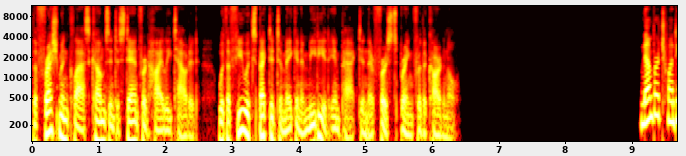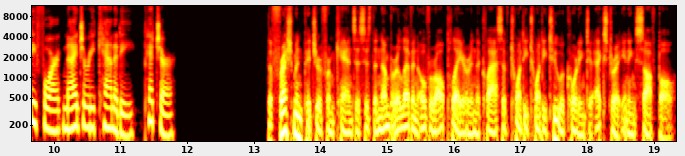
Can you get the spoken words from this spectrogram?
The freshman class comes into Stanford highly touted, with a few expected to make an immediate impact in their first spring for the Cardinal. Number 24 NiJaree Canady, pitcher. The freshman pitcher from Kansas is the number 11 overall player in the class of 2022 according to Extra Innings Softball.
